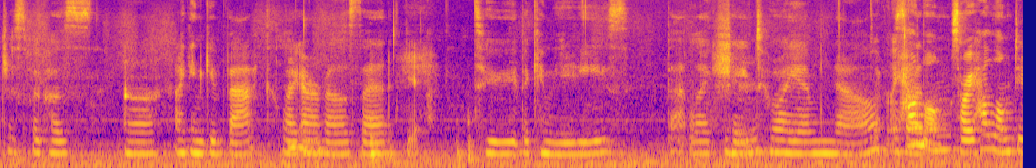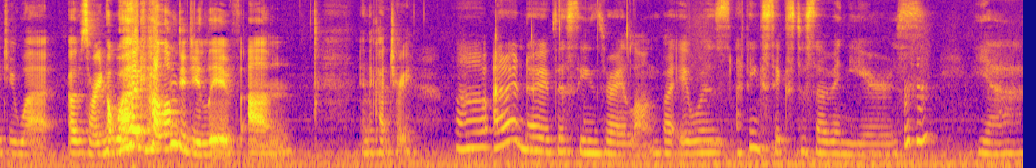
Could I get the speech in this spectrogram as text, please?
just because uh, I can give back, like Mhm. Arabella said, Yeah, to the communities that like shaped who I am now. Mm-hmm. definitely. How long? Sorry, how long did you work? Oh, sorry, not work. How long did you live um, in the country? Uh, I don't know if this seems very long, but it was I think six to seven years. Mhm. Yeah.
